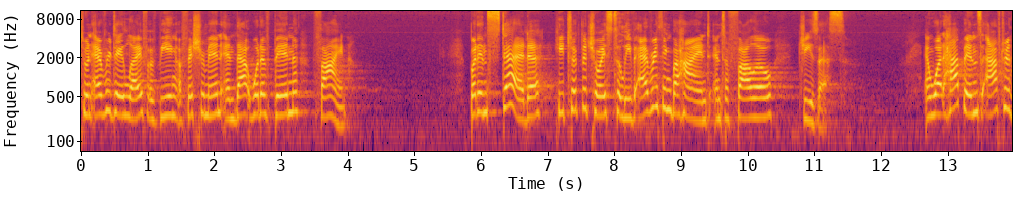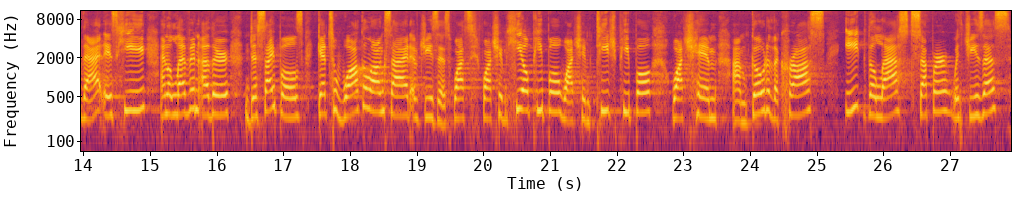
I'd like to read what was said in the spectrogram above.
to an everyday life of being a fisherman, and that would have been fine. But instead, he took the choice to leave everything behind and to follow Jesus. And what happens after that is he and 11 other disciples get to walk alongside of Jesus, watch, watch him heal people, watch him teach people, watch him um, go to the cross, eat the Last Supper with Jesus.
